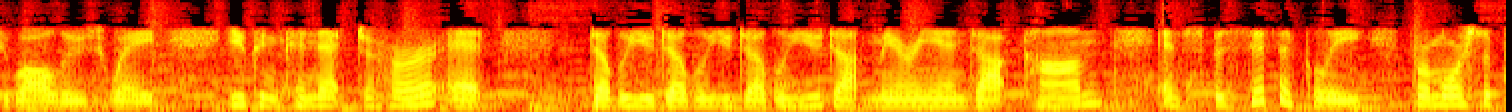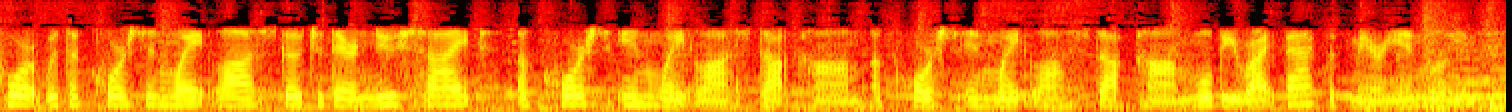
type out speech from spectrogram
to all lose weight. You can connect to her at www.marianne.com and specifically for more support with A Course in Weight Loss, go to their new site, acourseinweightloss.com, acourseinweightloss.com. We'll be right back with Marianne Williamson.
